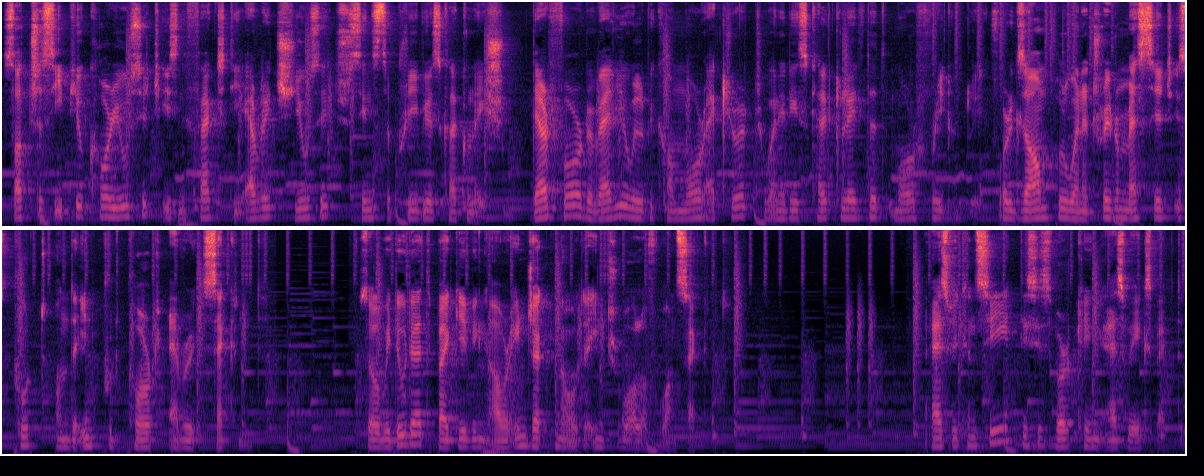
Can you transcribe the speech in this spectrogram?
such a CPU core usage is in fact the average usage since the previous calculation. Therefore, the value will become more accurate when it is calculated more frequently. For example, when a trigger message is put on the input port every second. So we do that by giving our inject node an interval of 1 second. As we can see, this is working as we expected.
